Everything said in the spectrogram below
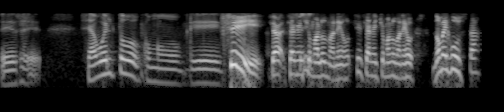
Es, eh, se ha vuelto como que... Sí, se, se han hecho malos manejos, sí, se han hecho malos manejos. No me gusta,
